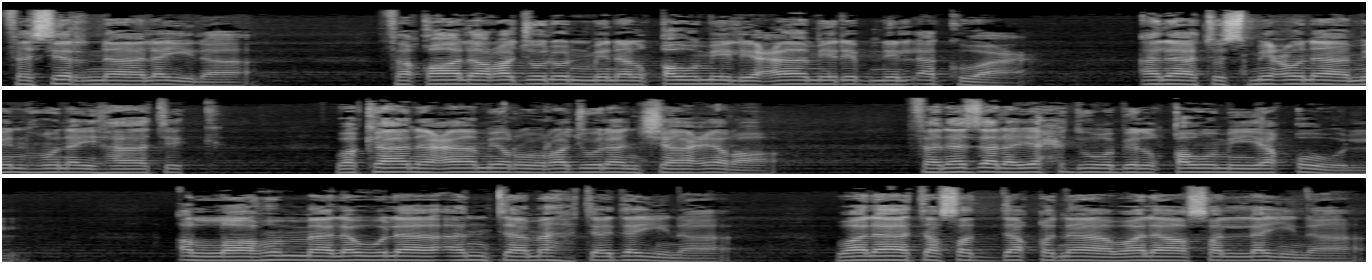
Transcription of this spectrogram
فسرنا ليلا. فقال رجل من القوم لعامر بن الأكوع ألا تسمعنا من هنيهاتك؟ وكان عامر رجلا شاعرا. فنزل يحدو بالقوم يقول اللهم لولا أنت ما اهتدينا ولا تصدقنا ولا صلينا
